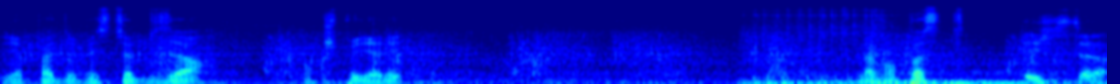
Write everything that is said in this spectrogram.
Il n'y a pas de bestiole bizarre. Donc je peux y aller. L'avant-poste est juste là.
